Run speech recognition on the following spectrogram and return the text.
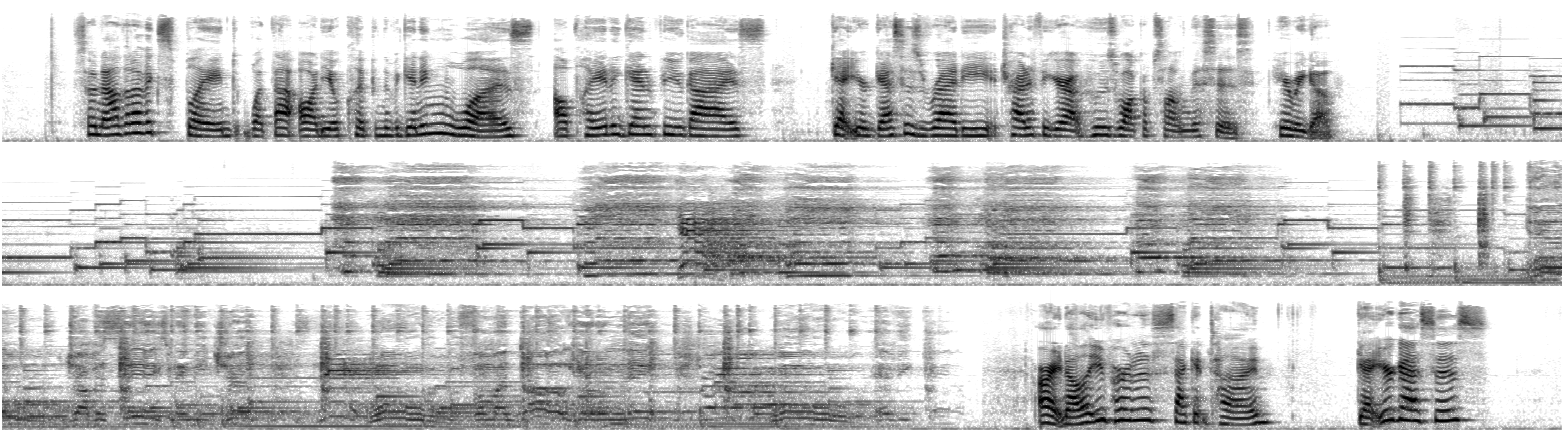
So, now that I've explained what that audio clip in the beginning was, I'll play it again for you guys. Get your guesses ready. Try to figure out whose walk up song this is. Here we go. All right, now that you've heard it a second time, get your guesses.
